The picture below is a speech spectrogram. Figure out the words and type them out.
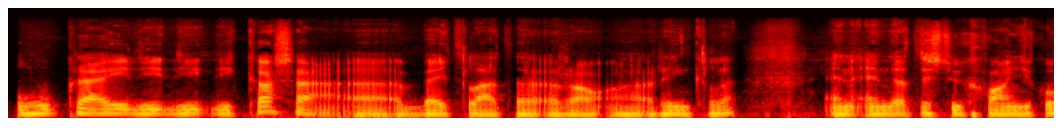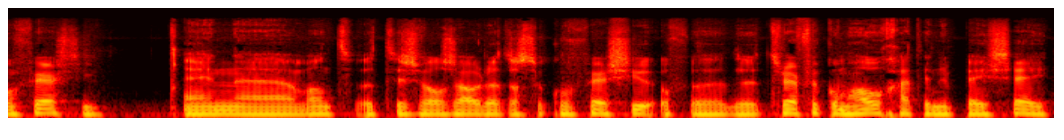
Hoe krijg je die, die, die kassa eh, beter laten rinkelen? En, en dat is natuurlijk gewoon je conversie. En, eh, want het is wel zo dat als de conversie of eh, de traffic omhoog gaat in de PC,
